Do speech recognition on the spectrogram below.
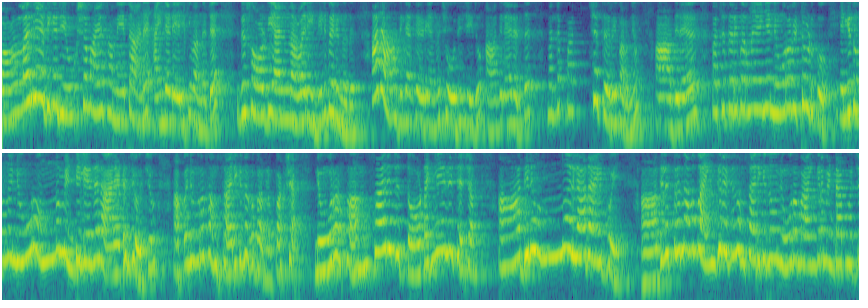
വളരെയധികം രൂക്ഷമായ സമയത്താണ് അതിന്റെ ഇടയിലേക്ക് വന്നിട്ട് ഇത് സോൾവ് ചെയ്യാൻ എന്നുള്ള രീതിയിൽ വരുന്നത്. അത് ആദില കയറി അങ്ങ് ചോദ്യം ചെയ്തു. ആദിലയുടെ അടുത്ത് നല്ല പച്ചത്തെറി പറഞ്ഞു. ആദില പച്ചത്തെറി പറഞ്ഞു കഴിഞ്ഞാൽ നൂറ വിട്ടു കൊടുക്കൂ. എനിക്ക് തോന്നുന്നു നൂറ് ഒന്നും മിണ്ടില്ല എന്ന് ലാലേട്ടൻ ചോദിച്ചു. അപ്പൊ നൂറ സംസാരിക്കുന്നൊക്കെ പറഞ്ഞു. പക്ഷെ നൂറ സംസാരിച്ചു തുടങ്ങിയതിന് ശേഷം ആദില ഒന്നും അല്ലാതായി പോയി. ആദിൽ ഇത്ര നാൾ ഭയങ്കരമായിട്ട് സംസാരിക്കുന്നു. നൂറ ഭയങ്കര മിണ്ടാപ്പൂച്ച.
